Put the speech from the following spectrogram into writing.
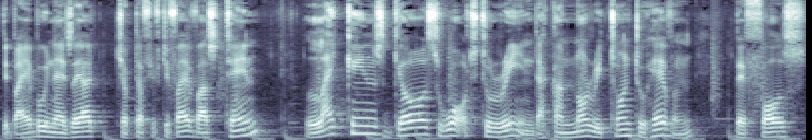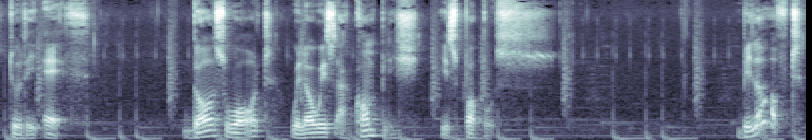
The Bible in Isaiah chapter 55 verse 10 likens God's word to rain that cannot return to heaven but falls to the earth. God's word will always accomplish his purpose. Beloved,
